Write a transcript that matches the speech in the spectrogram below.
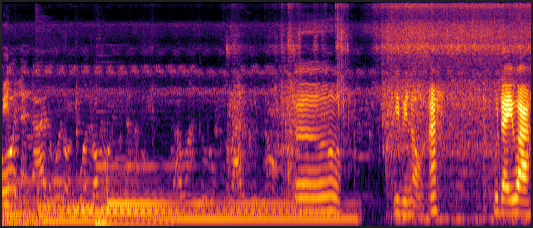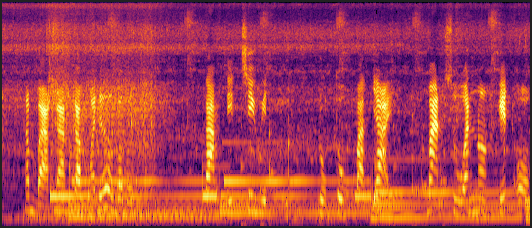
ปีโอ้ยนี้ได้ได้หรือว่บินเออพี่พี่น้องอะผู้ใดว่าลำบากกากกรรมมาเด้อมาเบิ่งตามติดชีวิต ลูกทุ่งบ้านยายบ้านสวนเนาะเฮ็ดออก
